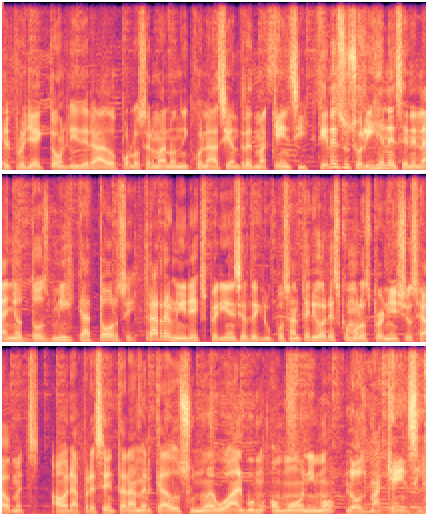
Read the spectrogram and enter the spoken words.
El proyecto, liderado por los hermanos Nicolás y Andrés Mackenzie, tiene sus orígenes en el año 2014, tras reunir experiencias de grupos anteriores como los Pernicious Helmets. Ahora presentan al mercado su nuevo álbum homónimo, Los Mackenzie.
